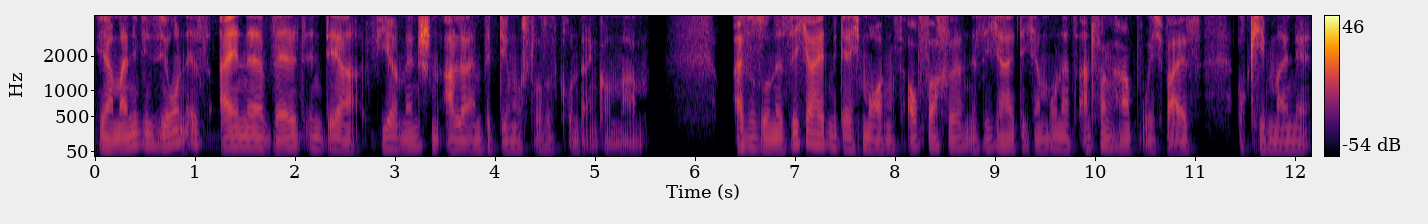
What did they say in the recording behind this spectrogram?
Ja, meine Vision ist eine Welt, in der wir Menschen alle ein bedingungsloses Grundeinkommen haben. Also so eine Sicherheit, mit der ich morgens aufwache, eine Sicherheit, die ich am Monatsanfang habe, wo ich weiß, okay, meine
